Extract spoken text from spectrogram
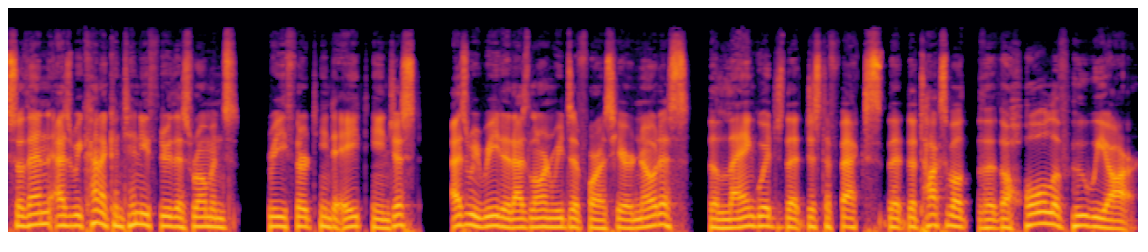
So, then as we kind of continue through this Romans 3 13 to 18, just as we read it, as Lauren reads it for us here, notice the language that just affects that, that talks about the, the whole of who we are.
